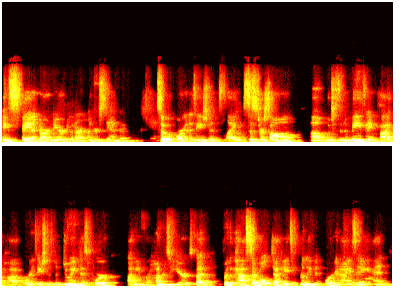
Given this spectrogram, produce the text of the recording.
expand our narrative and our understanding. So organizations like Sister Song, um, which is an amazing BIPOC organization, has been doing this work, I mean, for hundreds of years, but for the past several decades have really been organizing. And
